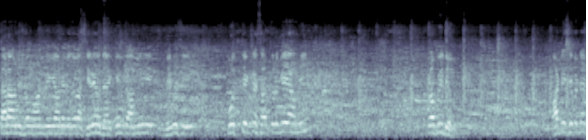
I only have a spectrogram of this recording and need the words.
তারা অনেক সময় অনেকে অনেক জায়গা ছেড়েও দেয়। কিন্তু আমি ভেবেছি প্রত্যেকটা ছাত্রকেই আমি ট্রফি দেবো। পার্টিসিপেটের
